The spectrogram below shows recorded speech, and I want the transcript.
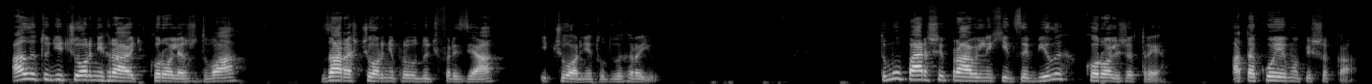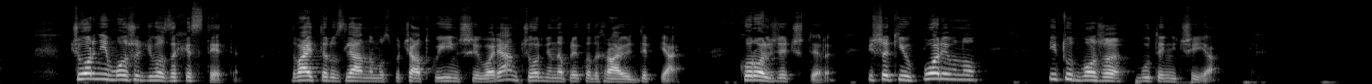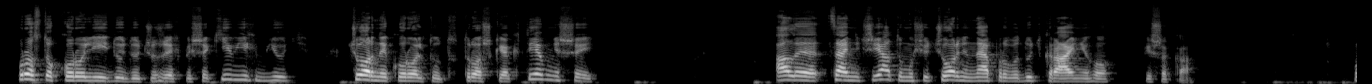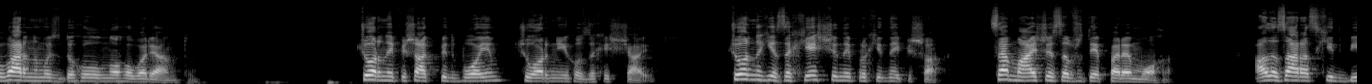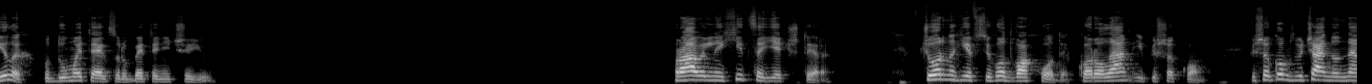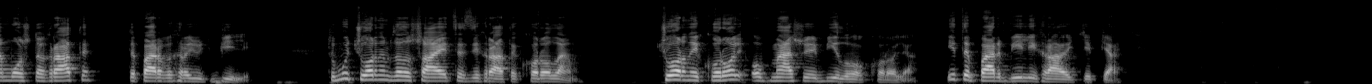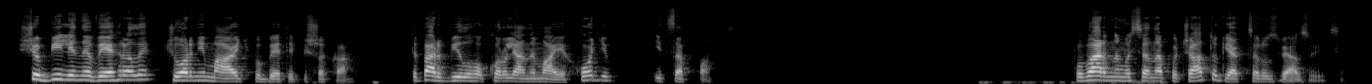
Але тоді чорні грають король аж 2. Зараз чорні проведуть ферзя, і чорні тут виграють. Тому перший правильний хід за білих король G3. Атакуємо пішака. Чорні можуть його захистити. Давайте розглянемо спочатку інший варіант. Чорні, наприклад, грають d5. Король G4. Пішаків порівну, і тут може бути нічия. Просто королі йдуть до чужих пішаків, їх б'ють. Чорний король тут трошки активніший. Але це нічия, тому що чорні не проведуть крайнього пішака. Повернемось до головного варіанту. Чорний пішак під боєм, чорні його захищають. В чорних є захищений прохідний пішак. Це майже завжди перемога. Але зараз хід білих, подумайте, як зробити нічию. Правильний хід це є 4. В чорних є всього два ходи королем і пішаком. Пішаком, звичайно, не можна грати, тепер виграють білі. Тому чорним залишається зіграти королем. Чорний король обмежує білого короля. І тепер білі грають Е5. Щоб білі не виграли, чорні мають побити пішака. Тепер в білого короля немає ходів, і це пад. Повернемося на початок, як це розв'язується.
